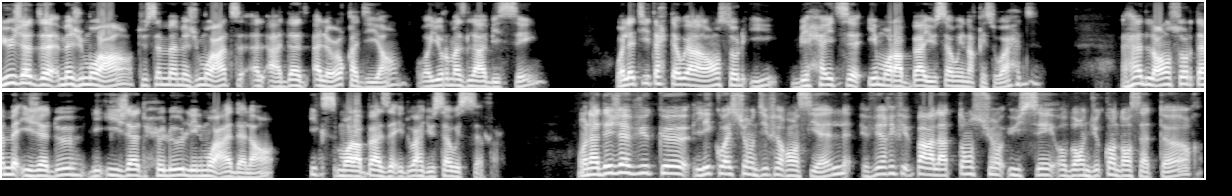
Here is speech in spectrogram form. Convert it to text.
يوجد مجموعة تسمى مجموعة الأعداد العقدية ويرمز لها بالسي والتي تحتوي على العنصر E بحيث E مربع يساوي ناقص واحد هذا العنصر تم إيجاده لإيجاد حلول للمعادلة x مربع زائد واحد يساوي الصفر On a déjà vu que l'équation différentielle, vérifiée par la tension UC au bornes du condensateur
